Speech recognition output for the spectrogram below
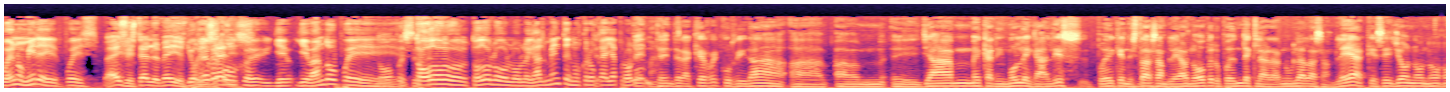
bueno, mire, pues Eso está en los medios yo creo que con- policiales. llevando pues, No, pues, todo, todo lo, lo legalmente no creo que haya problema. Te- Tendrá que recurrir a, a- a, mm, eh, ya mecanismos legales. Puede que en esta asamblea no, pero pueden declarar nula la asamblea, qué sé yo. No, no, no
